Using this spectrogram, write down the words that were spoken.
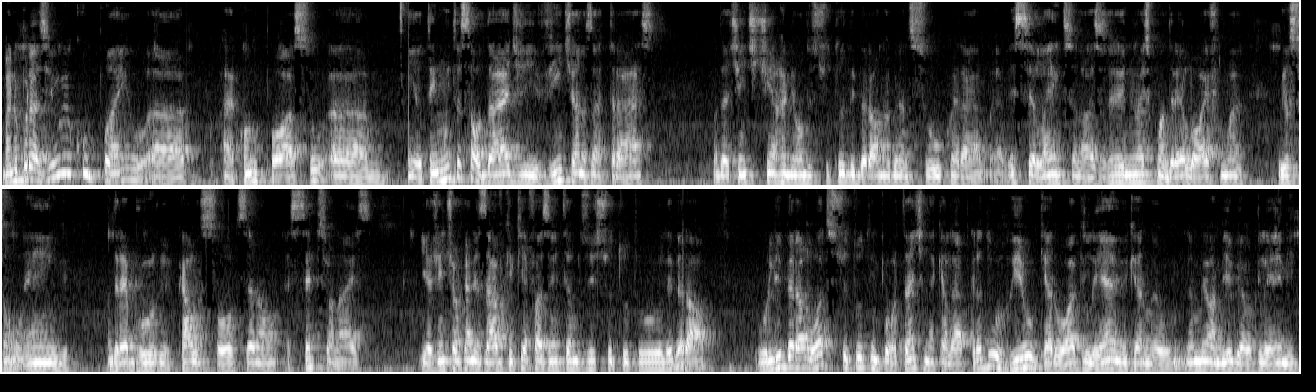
Mas no Brasil eu acompanho, uh, uh, quando posso. Uh, eu tenho muita saudade, 20 anos atrás, quando a gente tinha a reunião do Instituto Liberal no Rio Grande do Sul, era excelente, as reuniões com André Leufman, Wilson Lang, André Burger, Carlos Soltz eram excepcionais. E a gente organizava o que ia fazer em termos de Instituto Liberal. O Liberal, outro instituto importante naquela época era do Rio, que era o Leme, que era meu, meu amigo, é o Leme.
